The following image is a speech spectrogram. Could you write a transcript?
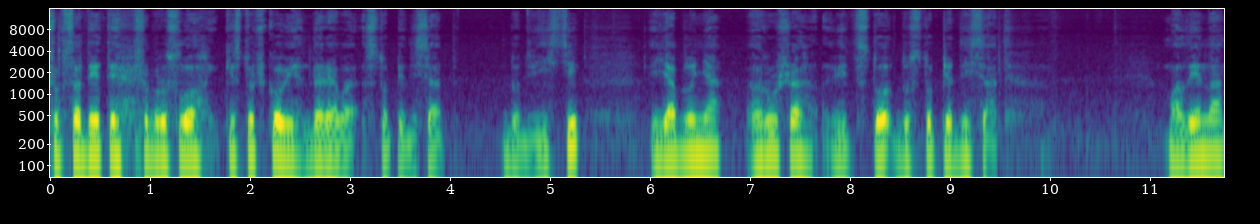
щоб садити, щоб росло кісточкові дерева 150 до 200. Яблуня, груша від 100 до 150. Малина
